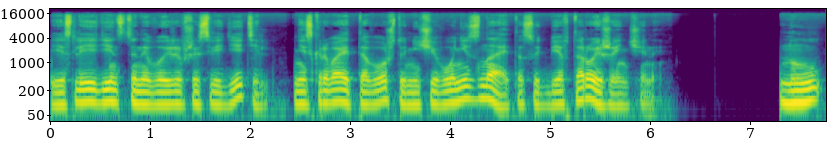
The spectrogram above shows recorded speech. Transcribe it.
Если единственный выживший свидетель не скрывает того, что ничего не знает о судьбе второй женщины. «Ну?»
